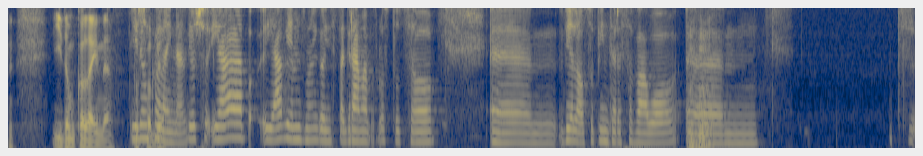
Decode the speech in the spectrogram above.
idą kolejne. Idą sobie. kolejne. Wiesz, ja, ja wiem z mojego Instagrama po prostu, co um, wiele osób interesowało. Mhm. Um,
